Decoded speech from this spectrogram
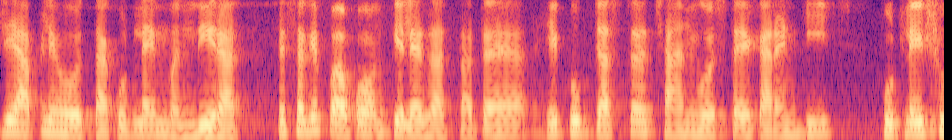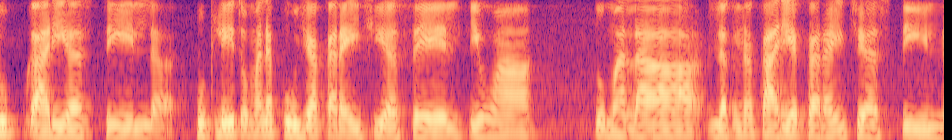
जे आपले होतात कुठल्याही मंदिरात ते सगळे परफॉर्म केले जातात. तर हे खूप जास्त छान गोष्ट आहे. कारण की कुठलेही शुभ कार्य असतील कुठलीही तुम्हाला पूजा करायची असेल किंवा तुम्हाला लग्न कार्य करायचे असतील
